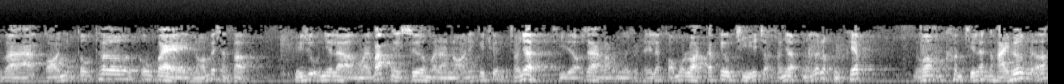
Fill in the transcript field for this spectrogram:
và có những câu thơ câu về nói về sản phẩm. Ví dụ như là ngoài bắc ngày xưa mà đã nói đến cái chuyện chó nhật thì rõ ràng là mọi người sẽ thấy là có một loạt các tiêu chí chọn chó nhật nó rất là khủng khiếp đúng không? Thậm chí là hài hước nữa.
